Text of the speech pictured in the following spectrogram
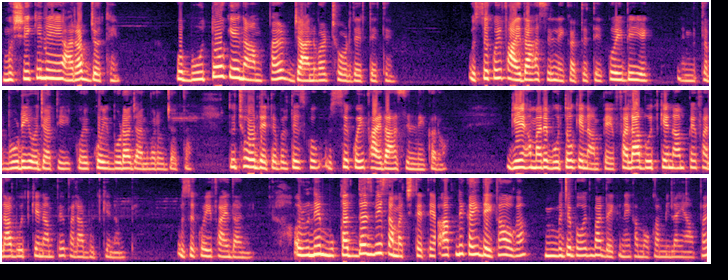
مشرقین عرب جو تھے، وہ بوتوں کے نام پر جانور چھوڑ دیتے تھے۔ اس سے کوئی فائدہ حاصل نہیں کرتے تھے۔ کوئی بھی ایک مطلب بوڑھی ہو جاتی، کوئی کوئی بوڑھا جانور ہو جاتا، تو چھوڑ دیتے بولتے اس کو، اس سے کوئی فائدہ حاصل نہیں کرو۔ یہ ہمارے بتوں کے نام پہ، فلاں بت کے نام پہ، فلاں بت کے نام پہ، فلاں بت کے نام پہ۔ اسے کوئی فائدہ نہیں۔ اور انہیں مقدس بھی سمجھتے تھے۔ آپ نے کہیں دیکھا ہوگا، مجھے بہت بار دیکھنے کا موقع ملا یہاں پر،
